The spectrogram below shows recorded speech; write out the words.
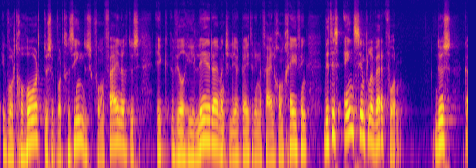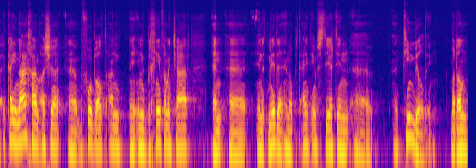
ik word gehoord, dus ik word gezien, dus ik voel me veilig, dus ik wil hier leren, want je leert beter in een veilige omgeving. Dit is één simpele werkvorm. Dus kan je nagaan als je uh, bijvoorbeeld aan, in het begin van het jaar en uh, in het midden en op het eind investeert in uh, teambuilding. Maar dan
